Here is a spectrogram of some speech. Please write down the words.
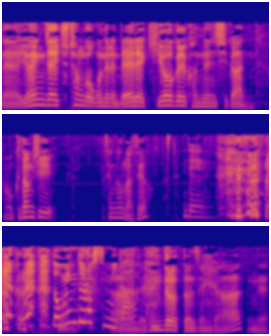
네, 여행자의 추천곡 오늘은 내래 기억을 걷는 시간. 어, 그 당시 생각나세요? 네. 너무 힘들었습니다. 아, 네. 힘들었던 생각. 네.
